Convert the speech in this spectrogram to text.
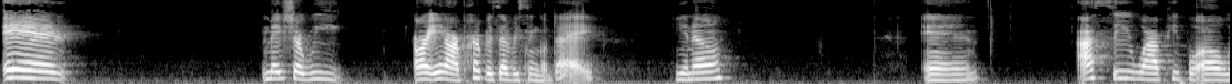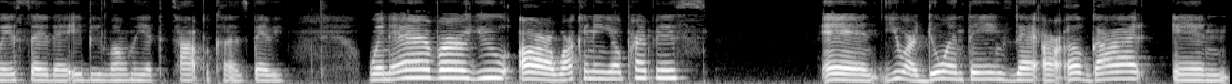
And make sure we are in our purpose every single day you know? And I see why people always say that it be lonely at the top because, baby, whenever you are working in your purpose and you are doing things that are of God and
